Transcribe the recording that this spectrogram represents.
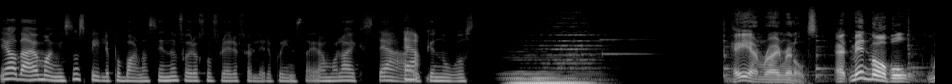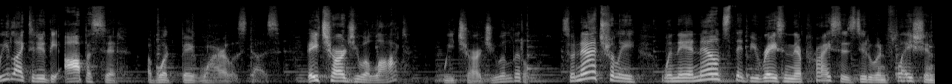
Ja, det er jo mange som spiller på barna sine for å få flere følgere på Instagram og likes. Det er Ja. jo ikke noe å Hey, I'm Ryan Reynolds. At Mint Mobile, we like to do the opposite of what Big Wireless does. They charge you a lot, we charge you a little. So naturally, when they announced they'd be raising their prices due to inflation,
